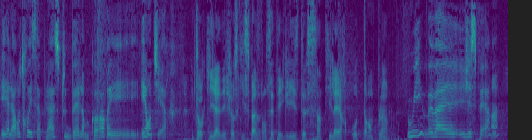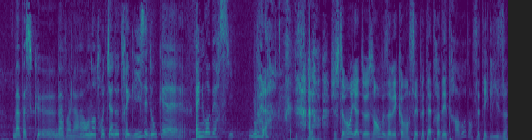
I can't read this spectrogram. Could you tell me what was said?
et elle a retrouvé sa place, toute belle encore et entière. Donc il y a des choses qui se passent dans cette église de Saint-Hilaire au Temple. Oui, bah, j'espère. Hein. Bah, parce que bah voilà, on entretient notre église et donc elle, elle nous remercie. Voilà. Alors justement, il y a deux ans, vous avez commencé peut-être des travaux dans cette église.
